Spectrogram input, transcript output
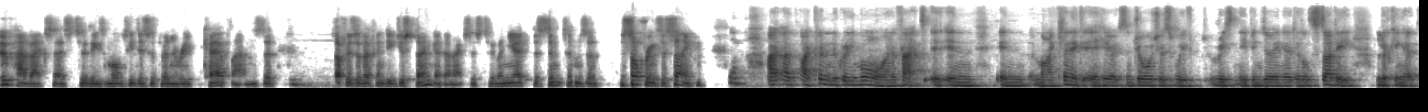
who have access to these multidisciplinary care plans that sufferers of FND just don't get that access to, and yet the symptoms of the suffering's the same. I, I, I, couldn't agree more. In fact, in in my clinic here at St George's, we've recently been doing a little study looking at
